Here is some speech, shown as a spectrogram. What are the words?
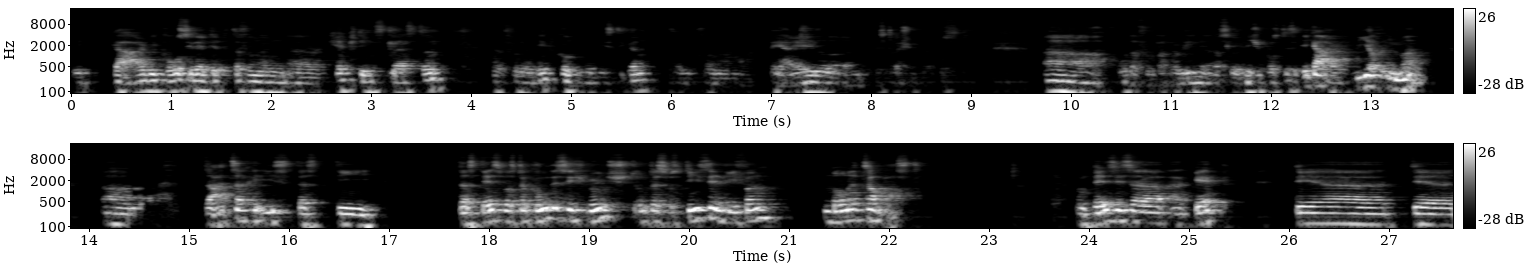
egal wie groß sie redet, von den äh, CAP-Dienstleistern, äh, von den Endkundenlogistikern, also von einer DHL oder einer österreichischen Post oder von Patolini oder slowenische Post, ist egal, wie auch immer. Tatsache ist, dass, die, dass das, was der Kunde sich wünscht und das, was diese liefern, noch nicht zusammenpasst. Und das ist ein, Gap, der, der,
